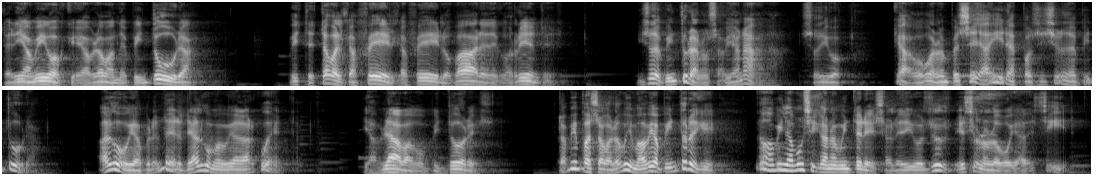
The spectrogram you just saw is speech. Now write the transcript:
tenía amigos que hablaban de pintura. Viste, estaba el café, el café, los bares de Corrientes. Y yo de pintura no sabía nada. Yo digo, ¿qué hago? Bueno, empecé a ir a exposiciones de pintura. Algo voy a aprender, de algo me voy a dar cuenta. Y hablaba con pintores. También pasaba lo mismo, había pintores que, no, a mí la música no me interesa. Le digo, yo eso no lo voy a decir.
